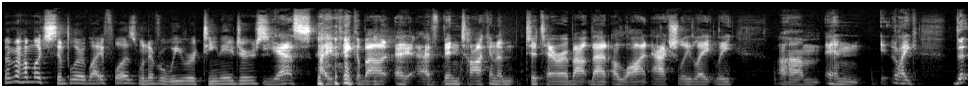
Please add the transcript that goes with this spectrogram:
remember how much simpler life was whenever we were teenagers. Yes, I think about. I, I've been talking to, to Tara about that a lot actually lately, um, and it- like the,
